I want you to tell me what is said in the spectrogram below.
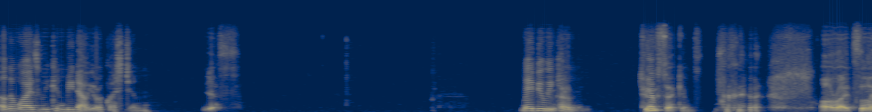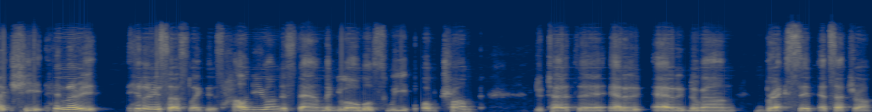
Otherwise, we can read out your question. Yes. Maybe we you can. Two yep. seconds. All right. So she, Hilary, Hilary says like this: How do you understand the global sweep of Trump, Duterte, er Erdogan? Brexit, etc.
